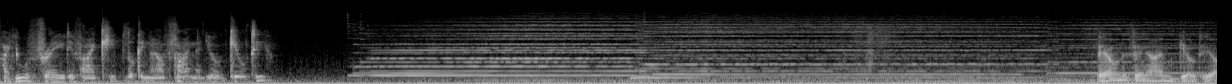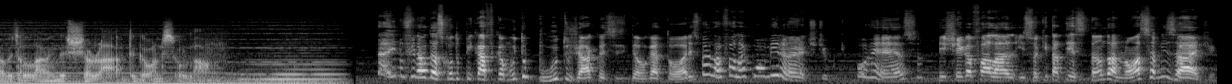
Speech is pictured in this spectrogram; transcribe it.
Are you afraid if I keep looking, I'll find that you're guilty? The only thing I'm guilty of is allowing this charade to go on so long. No final das contas o Picard fica muito puto já com esses interrogatórios, vai lá falar com o almirante, tipo, que porra é essa? Ele chega a falar, isso aqui tá testando a nossa amizade.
